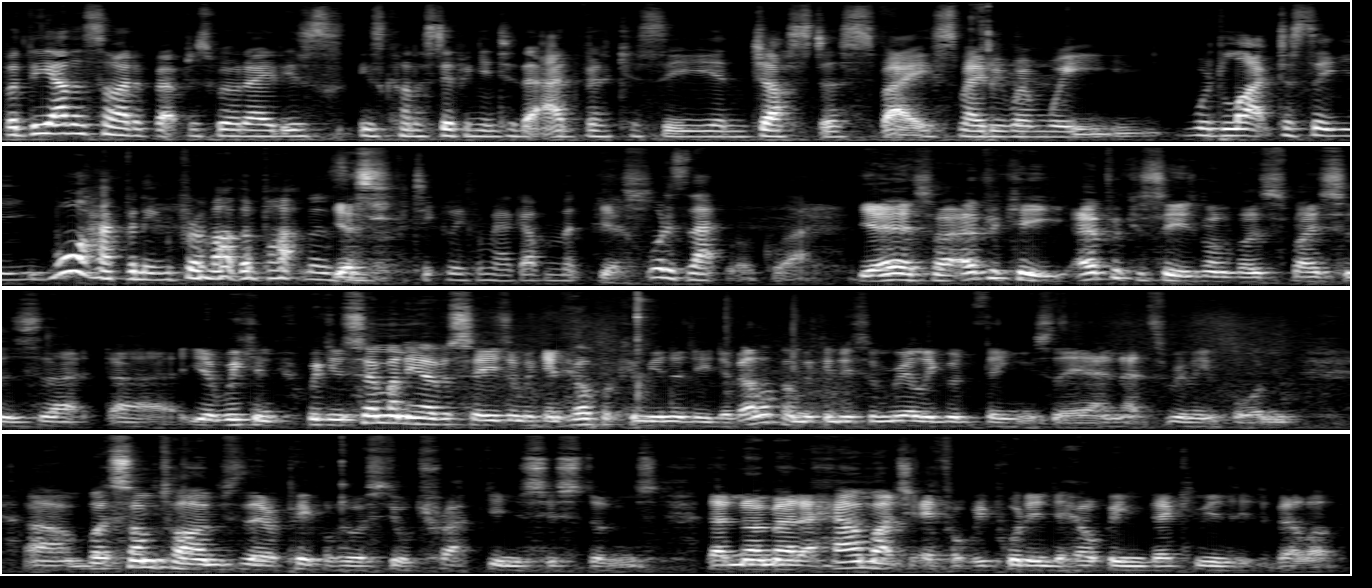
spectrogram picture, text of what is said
but the other side of Baptist World Aid is, is kind of stepping into the advocacy and justice space, maybe when we would like to see more happening from other partners, yes. particularly from our government. Yes. What does that look like? Yeah, so advocacy, advocacy is one of those spaces that, uh, you know, we can, we can send money overseas and we can help a community develop and we can do some really good things there and that's really important. Um, but sometimes there are people who are still trapped in systems that no matter how much effort we put into helping their community develop,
